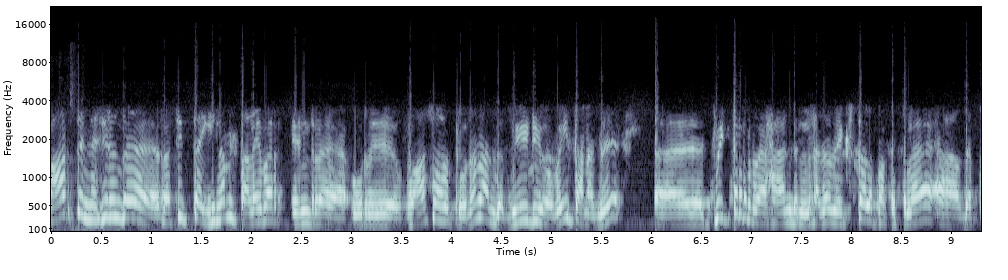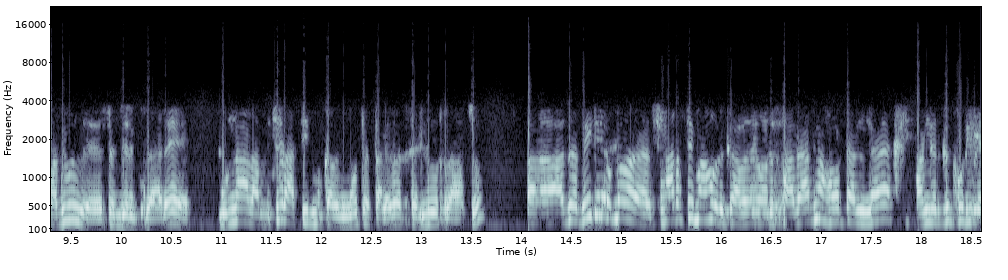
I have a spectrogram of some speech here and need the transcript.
பார்த்து நெகிழ்ந்த ரசித்த இளம் தலைவர் என்ற ஒரு வாசகத்துடன் அந்த வீடியோவை தனது ட்விட்டர் ஹேண்டில் அதாவது எக்ஸ்தல பக்கத்துல அந்த அதை பதிவு செஞ்சிருக்கிறாரு. முன்னாள் அமைச்சர் அதிமுகவின் மூத்த தலைவர் செல்லூர் ராஜு. அந்த வீடியோ ரொம்ப சுவாரஸ்யமாகவும் இருக்கு. அவர் ஒரு சாதாரண ஹோட்டல்ல அங்க இருக்கக்கூடிய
